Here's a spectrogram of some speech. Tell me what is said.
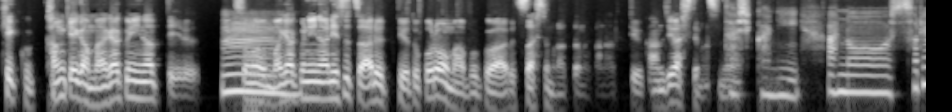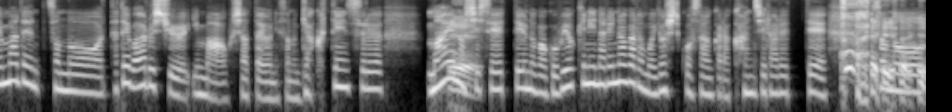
結構関係が真逆になっている。その真逆になりつつあるっていうところを、まあ僕は映させてもらったのかなっていう感じがしてますね。確かに。あの、それまで、その、例えばある種、今おっしゃったように、その逆転する前の姿勢っていうのがご病気になりながらもよしこさんから感じられて、その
